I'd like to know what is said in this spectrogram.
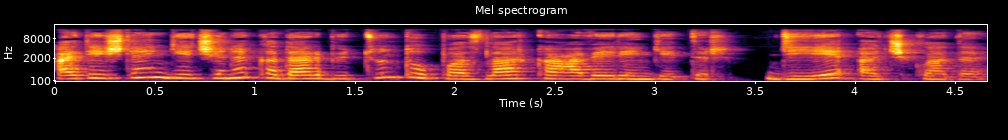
ateşten geçene kadar bütün topazlar kahverengidir diye açıkladı.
